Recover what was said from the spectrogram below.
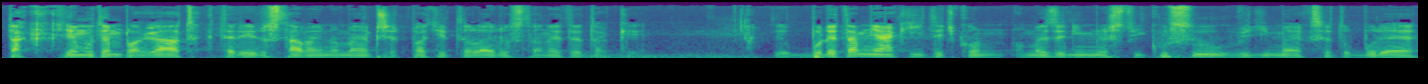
tak k němu ten plagát, který dostávají nové předplatitelé, dostanete taky. Bude tam nějaký teď omezený množství kusů, uvidíme, jak se to bude,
